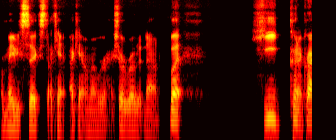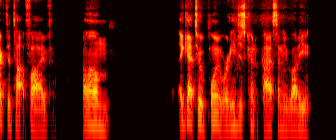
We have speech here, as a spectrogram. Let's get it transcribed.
or maybe sixth. I can't I can't remember. I should have wrote it down. But he couldn't crack the top five. Um it got to a point where he just couldn't pass anybody and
